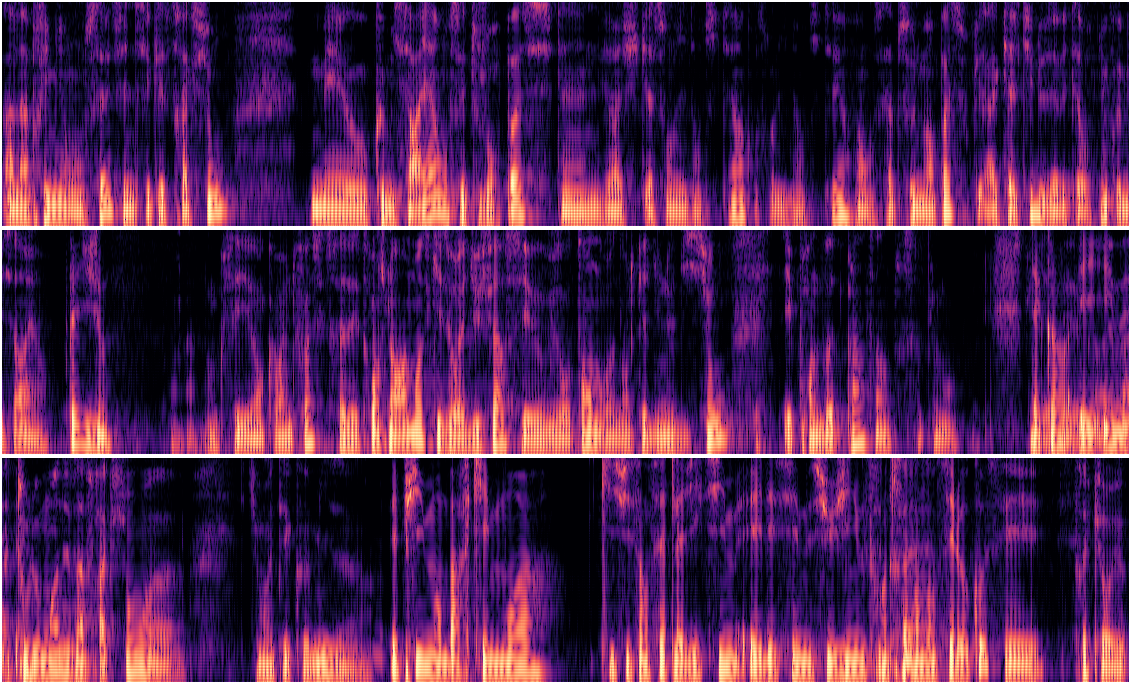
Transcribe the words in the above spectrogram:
à l'imprimer, on sait, c'est une séquestration. Mais au commissariat, on sait toujours pas si c'était une vérification d'identité, un contrôle d'identité. Enfin, on sait absolument pas à quel titre vous avez été retenu au commissariat. Pas du tout. Voilà. Donc c'est encore une fois, c'est très étrange. Normalement, ce qu'ils auraient dû faire, c'est vous entendre dans le cadre d'une audition et prendre votre plainte, hein, tout simplement. D'accord. Et- et à tout le moins des infractions euh, qui ont été commises. euh. Et puis m'embarquer moi, qui suis censé être la victime, et laisser Monsieur Gignoux tranquillement très- dans ses locaux, c'est C'est très curieux.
